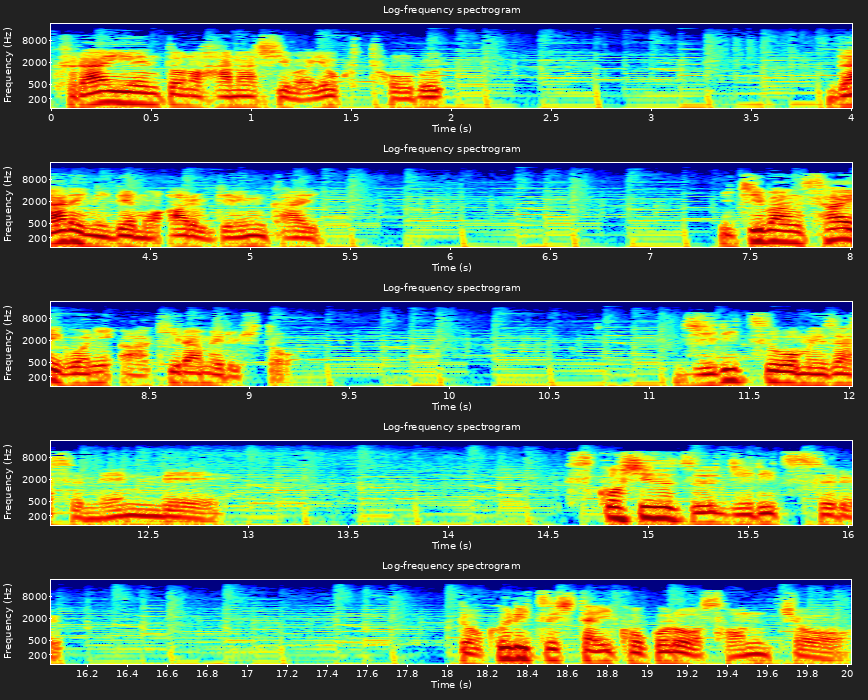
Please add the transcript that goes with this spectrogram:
クライエントの話はよく飛ぶ。誰にでもある限界。一番最後に諦める人。自立を目指す年齢。少しずつ自立する。独立したい心を尊重。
